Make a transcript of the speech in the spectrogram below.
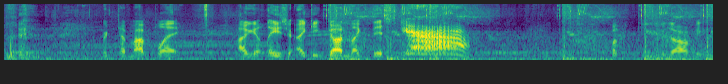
Every time I play, I get laser, I get gun like this. Yeah! Fuck you, zombie.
